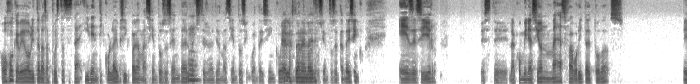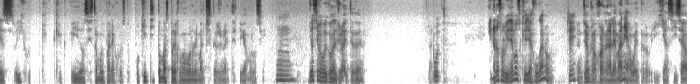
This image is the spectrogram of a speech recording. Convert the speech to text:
Ojo que veo ahorita las apuestas, está idéntico. Leipzig paga más 160, el mm. Manchester United más 155, el está en el aire. 175. Es decir, este, la combinación más favorita de todas es, hijo, que, sí está muy parejo esto. Un poquitito más parejo a favor del Manchester United, digámoslo así. Yo sí me voy con el United, ¿eh? Y no nos olvidemos que ya jugaron. Entiendo que no juegan en Alemania, güey, pero y así sea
